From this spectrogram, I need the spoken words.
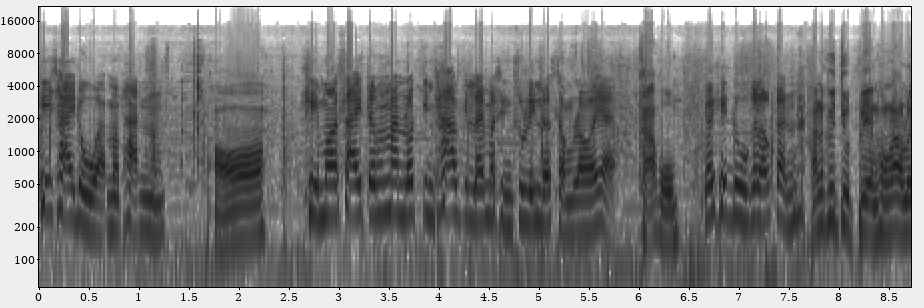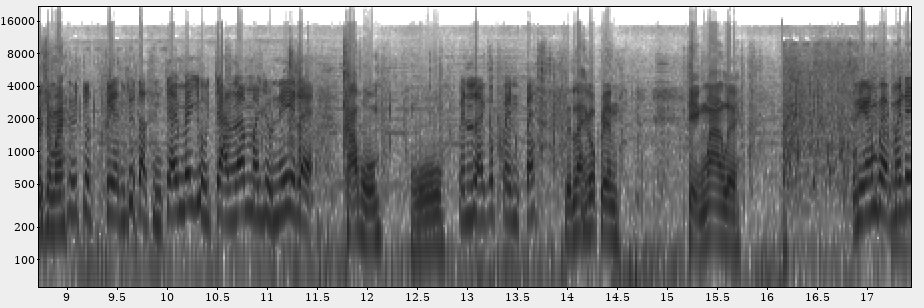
พี่ชายดูอะมาพันหนึ่งอ๋อ ขี่มอไซค์เติมน้ำมันรถกินข้าวกินอะไรมาถึงสุรินทร์เหลือสองร้อยอะ ครับผม ก็คิดดูก็แล้วกัน อันนั้นคือจุดเปลี่ยนของเราเลยใช่ไหมคือจุดเปลี่ยนคือตัดสินใจไม่อยู่จันทร์แล้วมาอยู่นี่แหละ ครับผมโอ้เป็นอะไรก็เป็นไป เป็นไรก็เป็น เก่งมากเลย เลี้ยงแบบไม่ได้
